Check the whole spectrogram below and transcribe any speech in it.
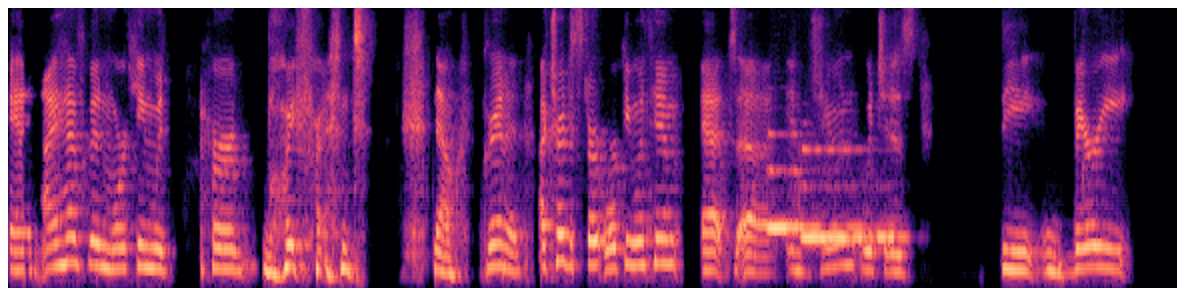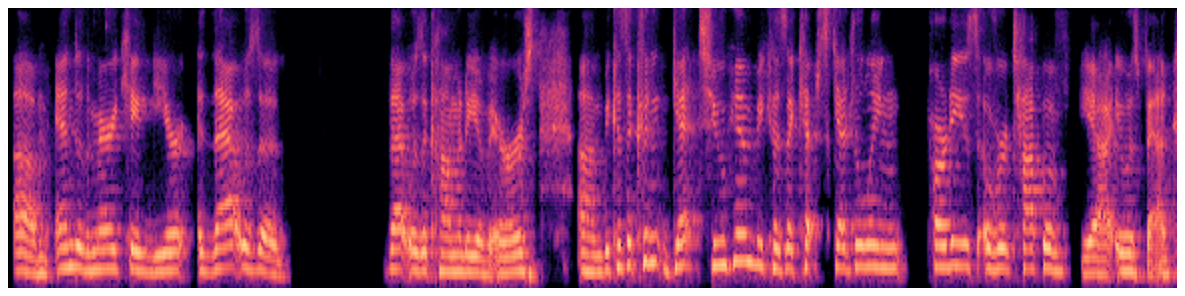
And I have been working with her boyfriend. now, granted, I tried to start working with him at uh, in June, which is the very um, end of the Mary Kay year. That was a that was a comedy of errors um, because I couldn't get to him because I kept scheduling parties over top of yeah it was bad.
